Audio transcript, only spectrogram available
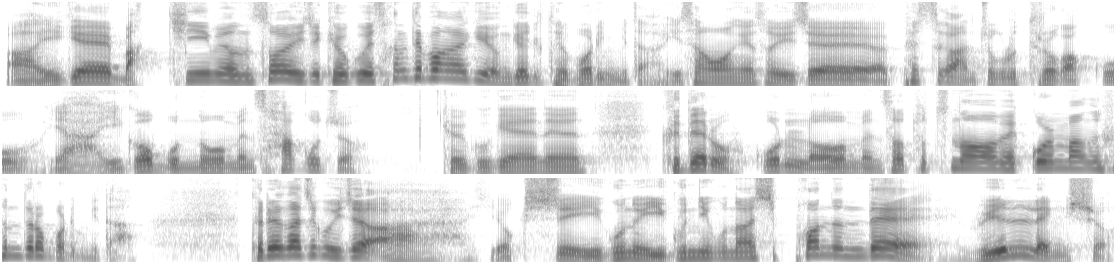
아 이게 막히면서 이제 결국에 상대방에게 연결이 돼 버립니다. 이 상황에서 이제 패스가 안쪽으로 들어갔고 야 이거 못 넣으면 사고죠. 결국에는 그대로 골을 넣으면서 토트넘의 골망을 흔들어 버립니다. 그래가지고 이제 아 역시 이군은 이군이구나 싶었는데 윌 랭셔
